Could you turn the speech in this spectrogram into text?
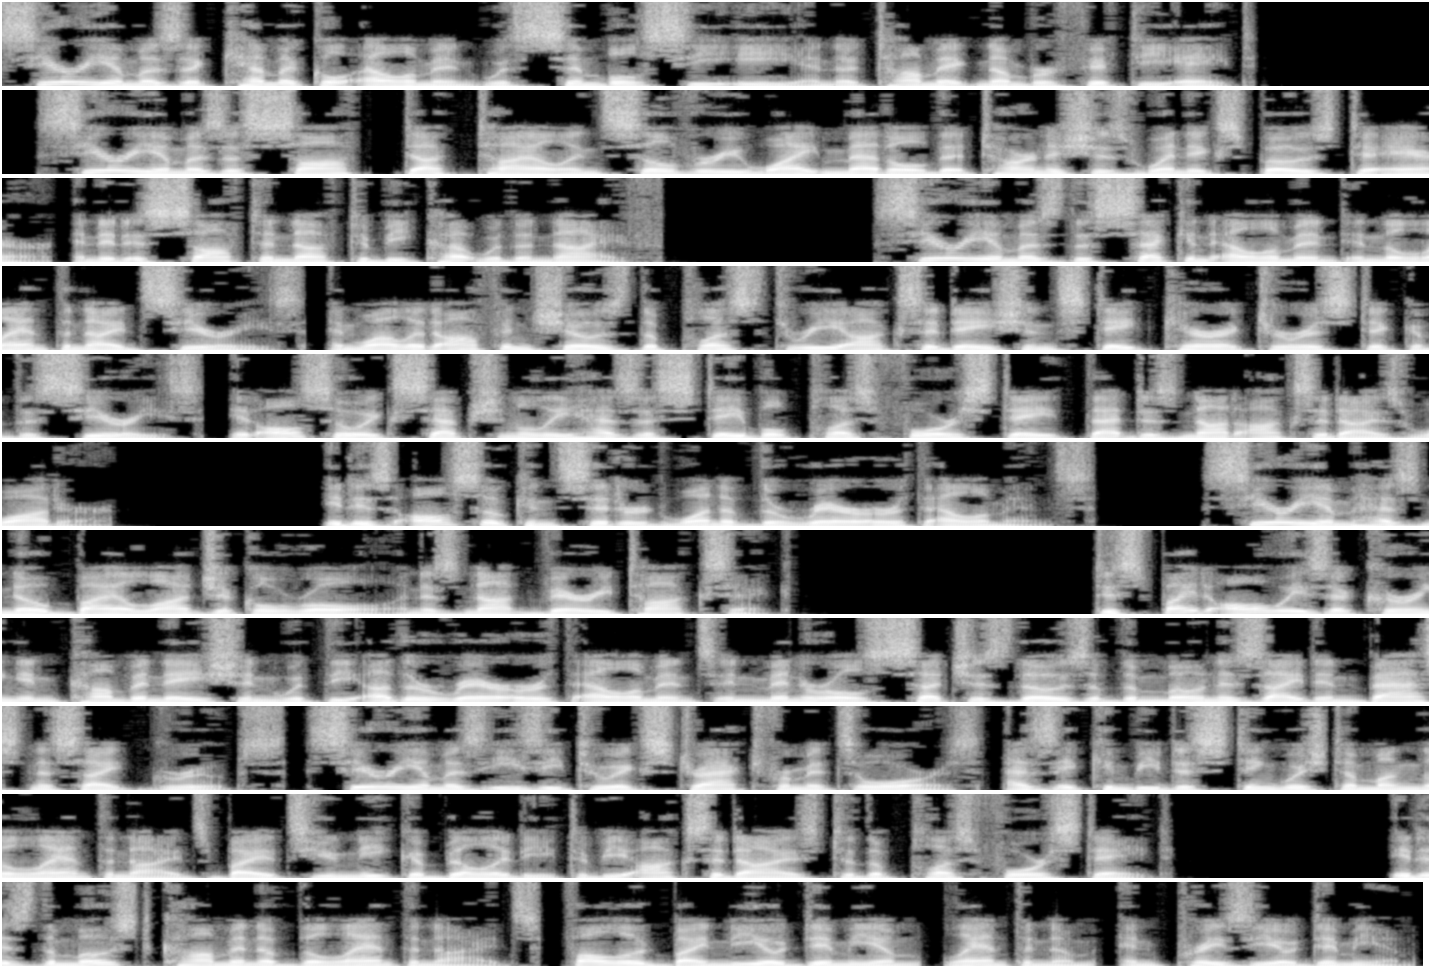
Cerium is a chemical element with symbol Ce and atomic number 58. Cerium is a soft, ductile and silvery white metal that tarnishes when exposed to air, and it is soft enough to be cut with a knife. Cerium is the second element in the lanthanide series, and while it often shows the plus 3 oxidation state characteristic of the series, it also exceptionally has a stable plus 4 state that does not oxidize water. It is also considered one of the rare earth elements. Cerium has no biological role and is not very toxic. Despite always occurring in combination with the other rare earth elements in minerals such as those of the monazite and bastnasite groups, cerium is easy to extract from its ores, as it can be distinguished among the lanthanides by its unique ability to be oxidized to the plus 4 state. It is the most common of the lanthanides, followed by neodymium, lanthanum, and praseodymium.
